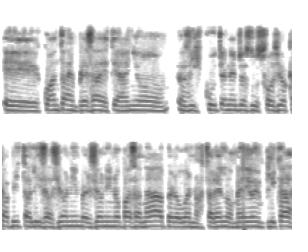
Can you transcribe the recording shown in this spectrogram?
Eh, cuántas empresas este año discuten entre sus socios capitalización, inversión y no pasa nada, pero bueno, estar en los medios implica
